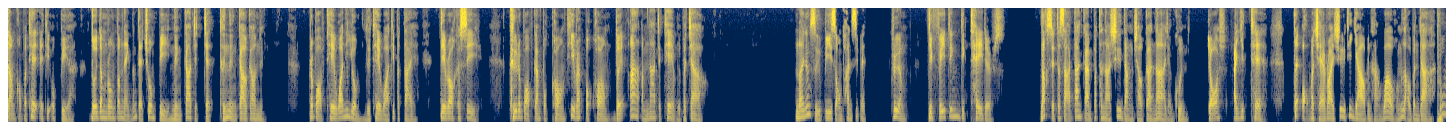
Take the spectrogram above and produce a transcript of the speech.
นำของประเทศเอธิโอเปีย โดยดำรงตำแหน่งตั้งแต่ช่วงปี 1977 ถึง 1991 ระบอบเทวนิยม หรือเทวาธิปไตย theocracy คือระบอบการปกครองที่รัฐปกครองโดยอ้างอำนาจจากเทพหรือพระเจ้า ในหนังสือปี 2011 เรื่อง Defeating Dictators นักเศรษฐศาสตร์ด้านการพัฒนาชื่อดังชาวกาหน้าอย่างคุณจอร์จอายิตเตย์ได้ออกมาแฉรายชื่อที่ยาวเป็นหางว่าวของเหล่าบรรดา ผู้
